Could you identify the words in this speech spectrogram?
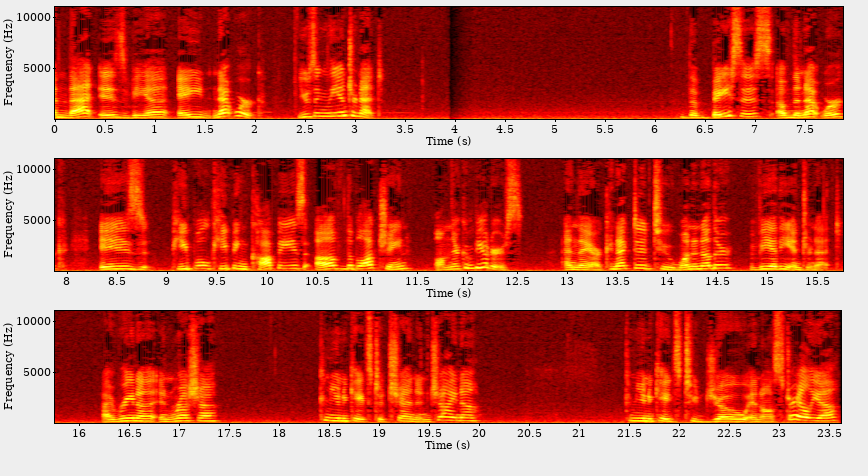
And that is via a network, using the internet. The basis of the network is people keeping copies of the blockchain on their computers, and they are connected to one another via the internet. Irina in Russia communicates to Chen in China, communicates to Joe in Australia,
